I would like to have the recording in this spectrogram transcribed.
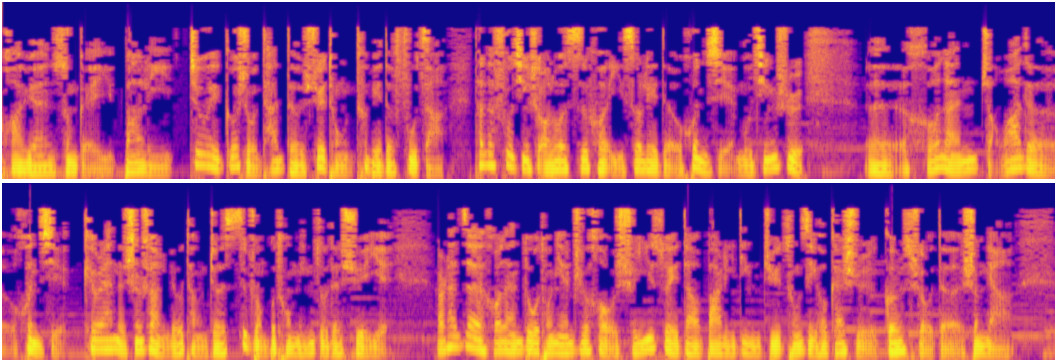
花园》送给巴黎。这位歌手他的血统特别的复杂，他的父亲是俄罗斯和以色列的混血，母亲是。呃，荷兰爪哇的混血，Karen Ann 的身上流淌着四种不同民族的血液，而他在荷兰度过童年之后，十一岁到巴黎定居，从此以后开始歌手的生涯。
